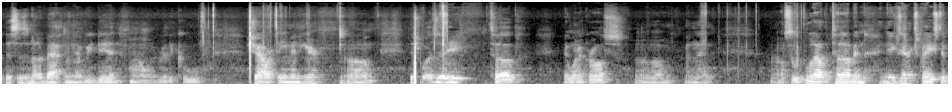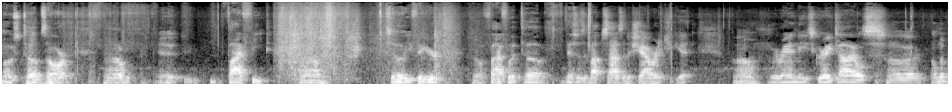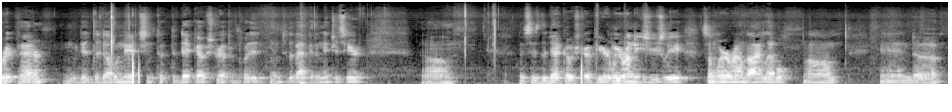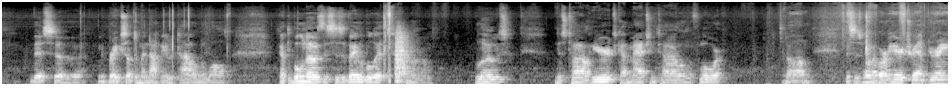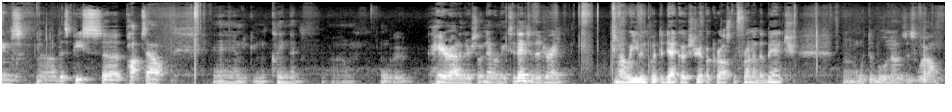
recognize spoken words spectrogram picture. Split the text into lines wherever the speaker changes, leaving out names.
So this is another bathroom that we did. Um, really cool shower theme in here. Um, this was a tub that went across, um, and then uh, so we pulled out the tub and in the exact space that most tubs are, um, uh, five feet. Um, so you figure, know, five foot tub. This is about the size of the shower that you get. We ran these gray tiles uh, on the brick pattern, and we did the double niche and took the deco strip and put it into the back of the niches here. Um, this is the deco strip here. We run these usually somewhere around eye level, um, and uh, this uh, breaks up the monotony of the tile on the walls. Got the bull nose. This is available at um, Lowe's. This tile here, it's got matching tile on the floor. Um, this is one of our hair trap drains. Uh, this piece uh, pops out and you can clean the um, hair out of there so it never makes it into the drain. Uh, we even put the deco strip across the front of the bench uh, with the bull nose as well.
